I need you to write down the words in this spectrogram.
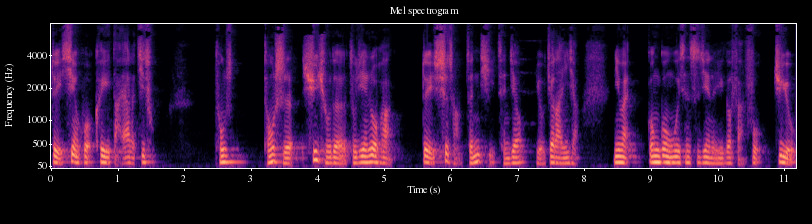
对现货可以打压的基础。同时，同时需求的逐渐弱化对市场整体成交有较大影响。另外，公共卫生事件的一个反复具有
